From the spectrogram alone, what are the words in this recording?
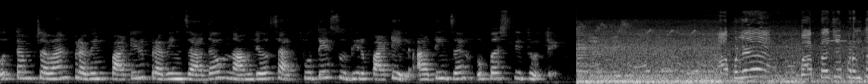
उत्तम चव्हाण प्रवीण पाटील प्रवीण जाधव नामदेव सातपुते सुधीर पाटील आदी जण उपस्थित होते. आपले भारताचे पंत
